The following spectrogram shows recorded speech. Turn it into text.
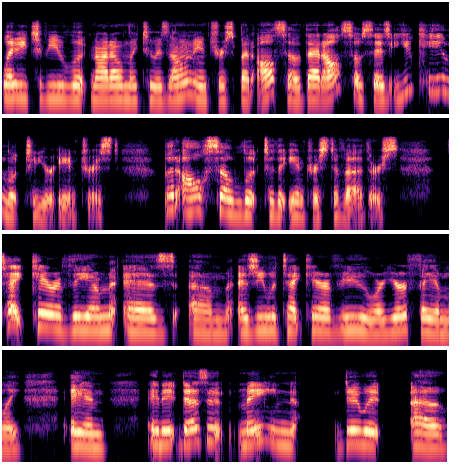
let each of you look not only to his own interest, but also, that also says you can look to your interest, but also look to the interest of others take care of them as um, as you would take care of you or your family, and and it doesn't mean do it uh,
